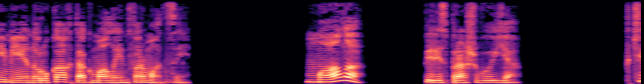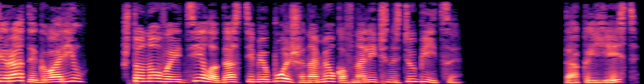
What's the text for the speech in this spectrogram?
имея на руках так мало информации. «Мало?» переспрашиваю я. «Вчера ты говорил, что новое тело даст тебе больше намеков на личность убийцы». «Так и есть»,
